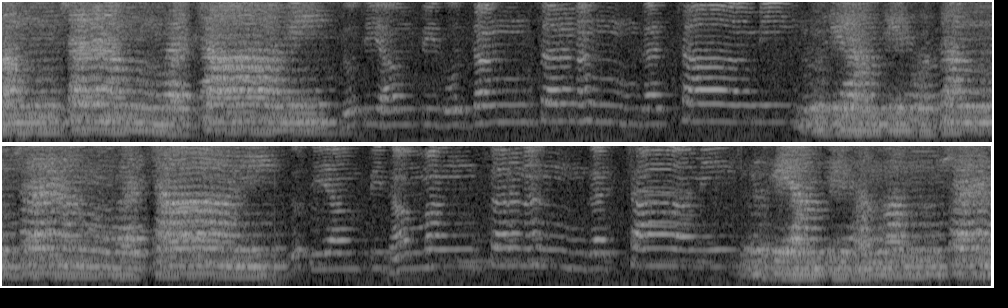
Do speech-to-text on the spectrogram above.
सङ्घं शरणं गच्छामि। द्वितीयम्पि बुद्धं शरणं गच्छामि। बुद्धं शरणं गच्छामि। द्वितीयम्पि धम्मं शरणं गच्छामि। द्वितीयम्पि धम्मं शरणं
